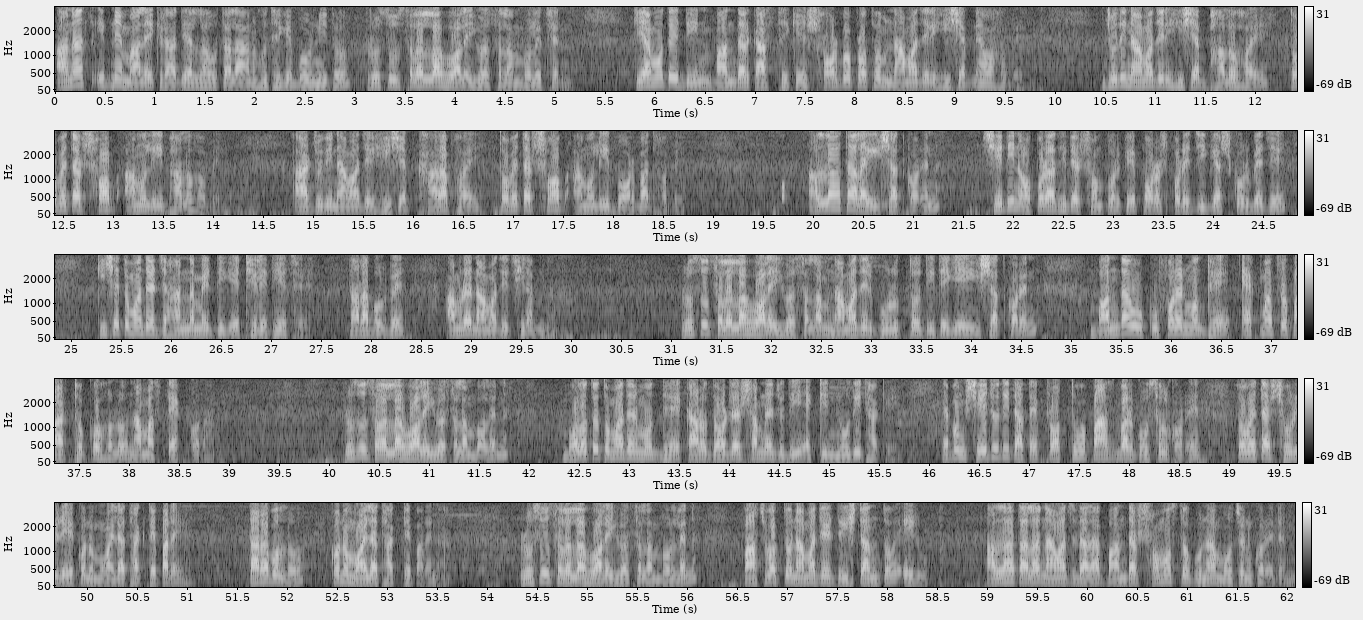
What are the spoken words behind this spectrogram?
আনাস ইবনে মালিক রাদিয়াল্লাহ তালা আনহু থেকে বর্ণিত রসুল সাল্লাহু আলহিহাসাল্লাম বলেছেন, কিয়ামতের দিন বান্দার কাছ থেকে সর্বপ্রথম নামাজের হিসেব নেওয়া হবে। যদি নামাজের হিসেব ভালো হয়, তবে তার সব আমলই ভালো হবে। আর যদি নামাজের হিসেব খারাপ হয়, তবে তার সব আমলই বরবাদ হবে। আল্লাহ তালা ঈর্ষাদ করেন, সেদিন অপরাধীদের সম্পর্কে পরস্পরে জিজ্ঞাসা করবে যে, কিসে তোমাদের জাহান্নামের দিকে ঠেলে দিয়েছে? তারা বলবে আমরা নামাজে ছিলাম না। রসুল সাল্লাহু আলহিহাসাল্লাম নামাজের গুরুত্ব দিতে গিয়ে ঈর্ষাদ করেন, বান্দা ও কুফরের মধ্যে একমাত্র পার্থক্য হলো নামাজ ত্যাগ করা। রসুল সাল্লাহু আলহিহাসাল্লাম বলেন বলতো তোমাদের মধ্যে কারও দরজার সামনে যদি একটি নদী থাকে এবং সে যদি তাতে প্রত্যহ পাঁচবার গোসল করে, তবে তার শরীরে কোনো ময়লা থাকতে পারে? তারা বলল, কোনো ময়লা থাকতে পারে না। রসুল সাল্লাহু আলহিহাসাল্লাম বললেন, পাঁচ বক্ত নামাজের দৃষ্টান্ত এরূপ। আল্লাহ তালা নামাজ দ্বারা বান্দার সমস্ত গুণা মোচন করে দেন।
